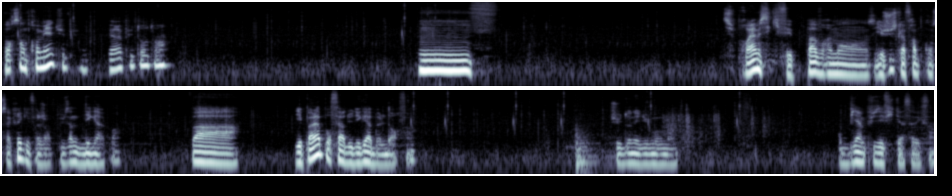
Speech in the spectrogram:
Force en premier, tu verrais plutôt, toi? Hmm. Ce problème, c'est qu'il fait pas vraiment... Il y a juste la frappe consacrée qui ferait genre plus un de dégâts, quoi. Pas... Il est pas là pour faire du dégât, Baldorf. Hein. Je vais lui donner du mouvement. Bien plus efficace avec ça.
